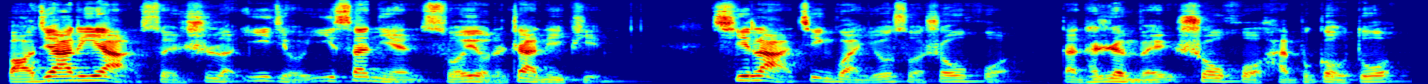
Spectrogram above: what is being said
保加利亚损失了1913年所有的战利品。希腊尽管有所收获，但他认为收获还不够多。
